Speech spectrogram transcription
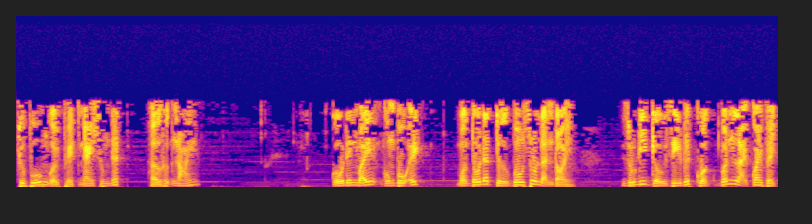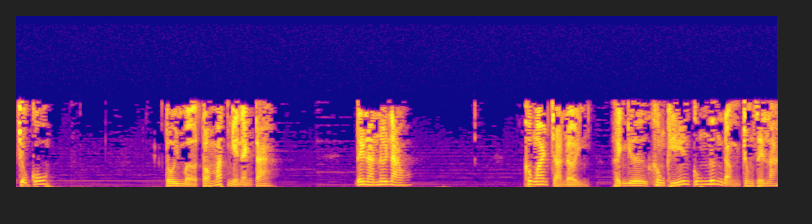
Chu Vũ ngồi phệt ngay xuống đất, hờ hững nói. Cố đến mấy cũng vô ích, bọn tôi đã thử vô số lần rồi. Dù đi kiểu gì đứt cuộc vẫn lại quay về chỗ cũ. Tôi mở to mắt nhìn anh ta. Đây là nơi nào? Không ai trả lời, hình như không khí cũng ngưng động trong giây lát.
